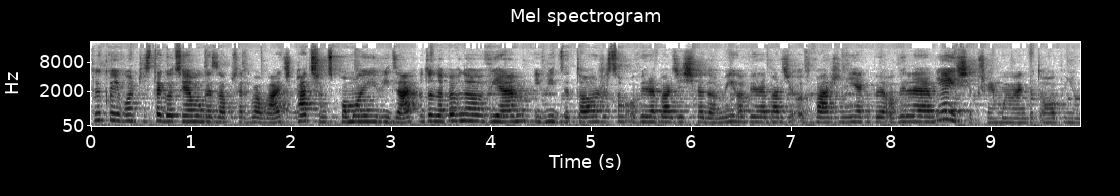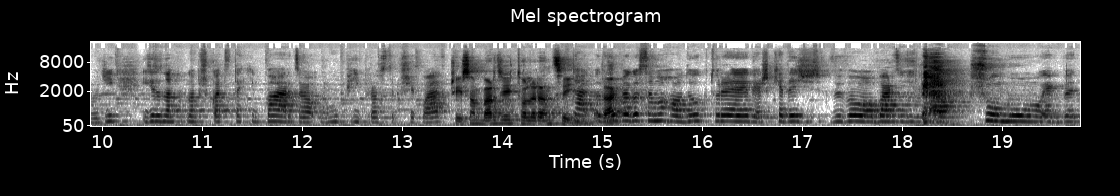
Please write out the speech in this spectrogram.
Tylko i wyłącznie z tego, co ja mogę zaobserwować, patrząc po moich widzach, no to na pewno wiem i widzę to, że są o wiele bardziej świadomi, o wiele bardziej odważni, jakby o wiele mniej się przejmują jakby tą opinią ludzi. I to na, na przykład taki bardzo głupi i prosty przykład. Czyli są bardziej tolerancyjni, Tak, tak? różowego samochodu, który wiesz, kiedyś wywołał bardzo dużo szumu, jakby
